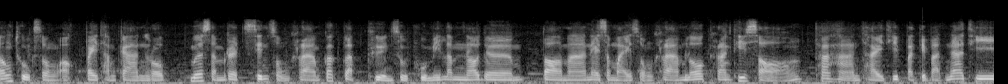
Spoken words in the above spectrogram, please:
ต้องถูกส่งออกไปทำการรบ เมื่อสำเร็จสิ้นสงครามก็กลับคืนสู่ภูมิลำเนาเดิม ต่อมาในสมัยสงครามโลกครั้งที่สองทหารไทยที่ปฏิบัติหน้าที่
